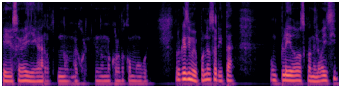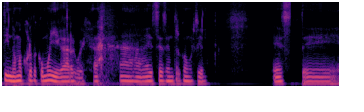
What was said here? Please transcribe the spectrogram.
que yo sabía llegar, no me acuerdo, no me acuerdo cómo, güey. Creo que si me pones ahorita un Play 2 con el Vice City, no me acuerdo cómo llegar, güey, a ese centro comercial. Este,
